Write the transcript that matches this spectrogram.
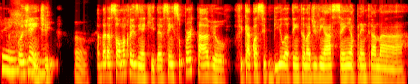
Sim. Ô, gente, Hum. agora só uma coisinha aqui. Deve ser insuportável ficar com a Sibila tentando adivinhar a senha pra entrar na,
